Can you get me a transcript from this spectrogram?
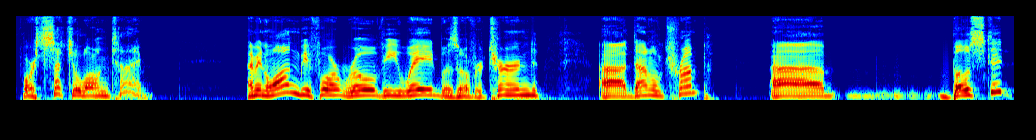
for such a long time. I mean, long before Roe v. Wade was overturned, uh, Donald Trump uh, boasted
